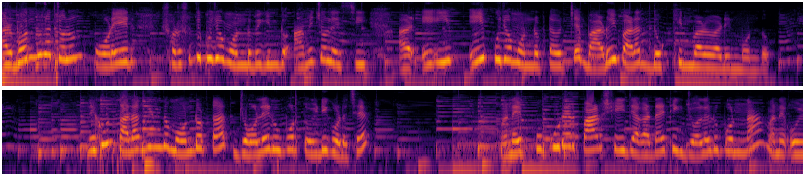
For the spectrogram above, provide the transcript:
আর বন্ধুরা, চলুন পরের সরস্বতী পুজো মণ্ডপে কিন্তু আমি চলে এসেছি। আর এই এই পুজো মণ্ডপটা হচ্ছে বারুই পাড়ার দক্ষিণ বারোয়ারির মণ্ডপ। দেখুন, তারা কিন্তু মণ্ডপটা জলের উপর তৈরি করেছে। মানে পুকুরের পার সেই জায়গাটায়, ঠিক জলের উপর না মানে ওই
